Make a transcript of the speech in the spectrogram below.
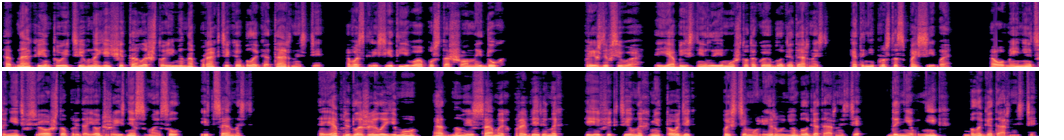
Однако интуитивно я считала, что именно практика благодарности воскресит его опустошенный дух. Прежде всего, я объяснила ему, что такое благодарность. Это не просто спасибо, а умение ценить все, что придает жизни смысл и ценность. Я предложила ему одну из самых проверенных и эффективных методик по стимулированию благодарности – дневник благодарности.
